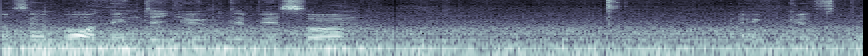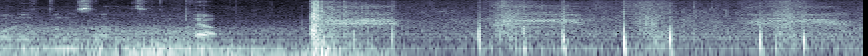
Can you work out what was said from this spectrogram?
alltså en vanlig intervju, det blir så enkelspårigt på något sätt. Ja. Eh,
